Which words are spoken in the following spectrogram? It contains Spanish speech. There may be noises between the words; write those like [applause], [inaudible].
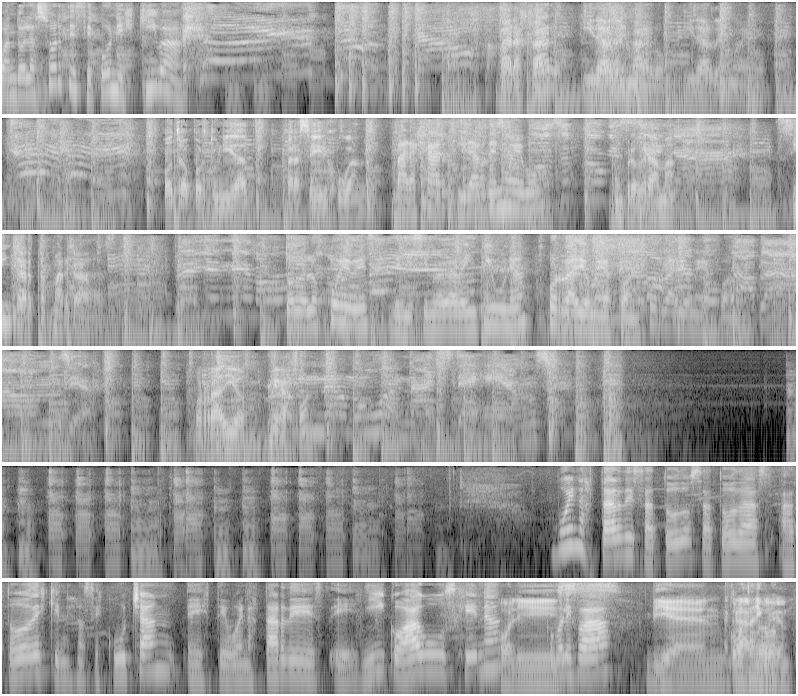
Cuando la suerte se pone esquiva, barajar y dar de nuevo, y dar de nuevo. Otra oportunidad para seguir jugando. Barajar y dar de nuevo Un programa sin cartas marcadas. Todos los jueves de 19 a 21 por Radio Megafón. Por Radio Megafón. por radio Megafón. Buenas tardes a todos, a todas, a todos quienes nos escuchan. Este, buenas tardes, eh, Nico, Agus, Gena. Olis. ¿Cómo les va? Bien. Acá, ¿Cómo estás, Nico? Bien.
